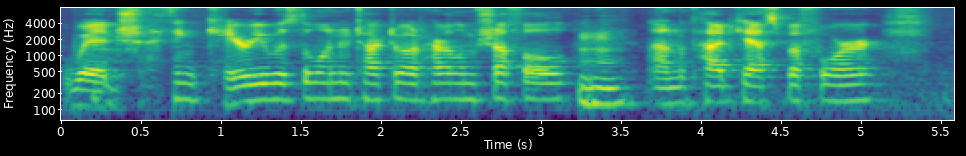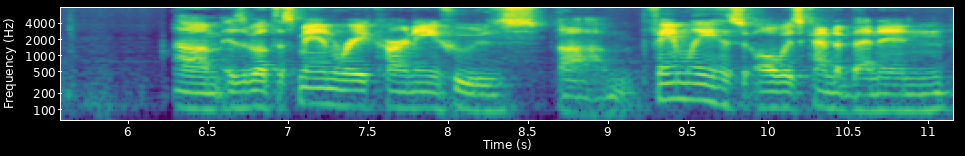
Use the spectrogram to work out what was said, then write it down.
which I think Carrie was the one who talked about Harlem Shuffle mm-hmm. on the podcast before um, is about this man Ray Carney whose um, family has always kind of been in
